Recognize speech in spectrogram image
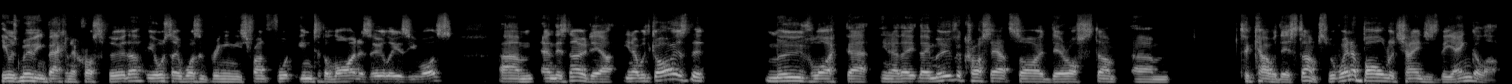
he was moving back and across further. He also wasn't bringing his front foot into the line as early as he was. Um, and there's no doubt, you know, with guys that move like that, you know, they, they move across outside their off stump um, to cover their stumps. But when a bowler changes the angle up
